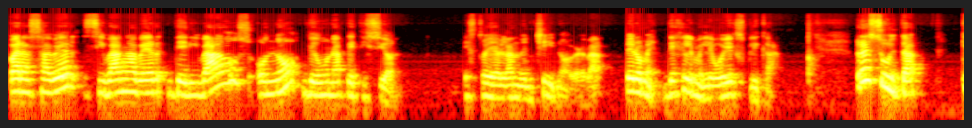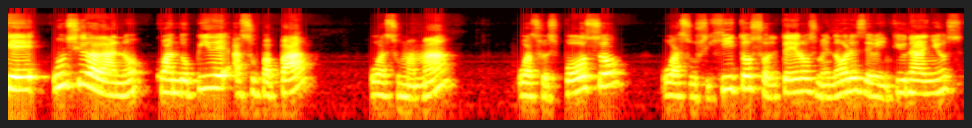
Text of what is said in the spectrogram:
para saber si van a haber derivados o no de una petición. Estoy hablando en chino, ¿verdad? Pero me, déjeme, le voy a explicar. Resulta que un ciudadano cuando pide a su papá o a su mamá o a su esposo o a sus hijitos solteros menores de 21 años,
